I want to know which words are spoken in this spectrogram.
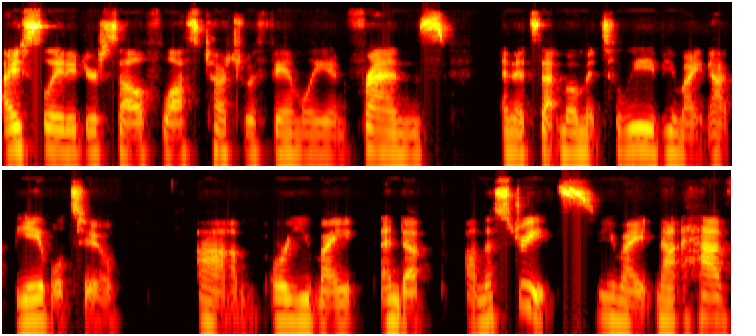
isolated yourself, lost touch with family and friends, and it's that moment to leave, you might not be able to. Um, or you might end up on the streets. You might not have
